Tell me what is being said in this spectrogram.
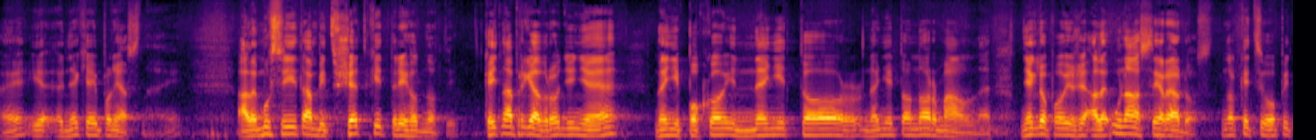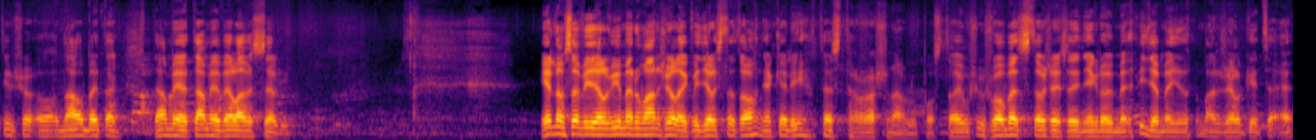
Hej? Je, někde je úplně jasné. Hej? Ale musí tam být všetky tři hodnoty. Keď například v rodině není pokoj, není to, není to normálné. Někdo pově, že ale u nás je radost. No keď si opitý na obed, tak tam je, tam je vela veselí. Jednou jsem viděl výměnu manželek, viděli jste to někdy? To je strašná hlupost. To je už, už vůbec to, že se někdo jde měnit manželky. To je,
